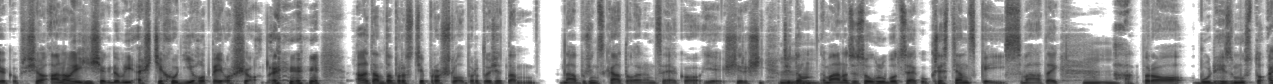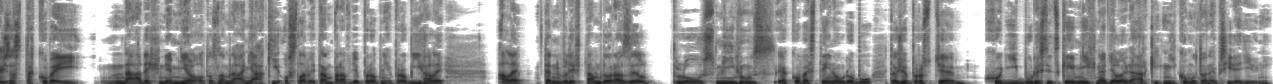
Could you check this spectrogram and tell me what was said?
jako přišel, ano, Ježíšek dobrý, a ještě chodí hoty ošo. Ale tam to prostě prošlo, protože tam náboženská tolerance jako je širší. Přitom mm. Vánoce jsou hluboce jako křesťanský svátek mm. a pro buddhismus to až zas takovej nádech nemělo. To znamená, nějaký oslavy tam pravděpodobně probíhaly, ale ten vliv tam dorazil plus, minus jako ve stejnou dobu, takže prostě chodí buddhistický mních, naděluje dárky, nikomu to nepřijde divný.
